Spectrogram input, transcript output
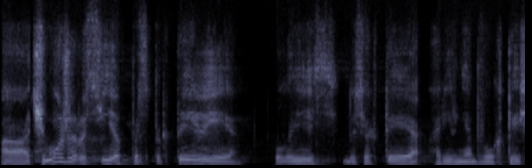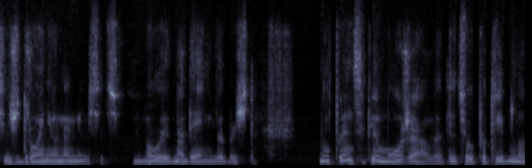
А чи може Росія в перспективі колись досягти рівня 2000 дронів на місяць? Ну, на день, вибачте. Ну, в принципі, може, але для цього потрібно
